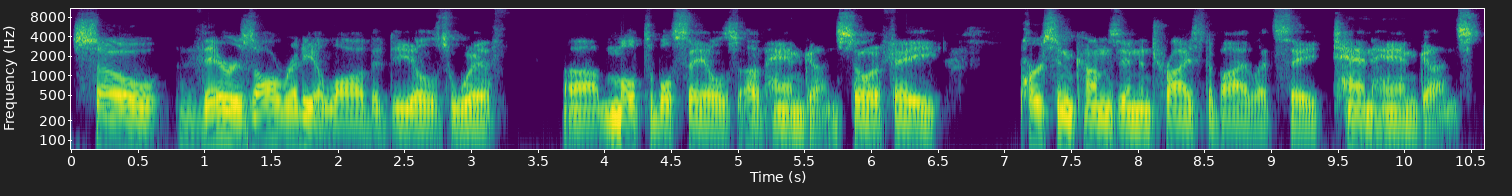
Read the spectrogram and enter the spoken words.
So there is already a law that deals with uh, multiple sales of handguns. So if a person comes in and tries to buy, let's say, 10 handguns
